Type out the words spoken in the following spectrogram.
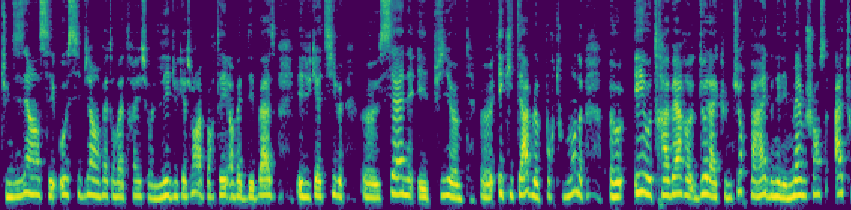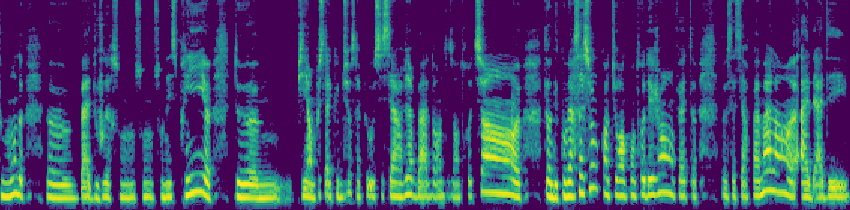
tu me disais, hein, c'est aussi bien, en fait, on va travailler sur l'éducation, apporter, en fait, des bases éducatives saines et puis équitables pour tout le monde. et et au travers de la culture, pareil, donner les mêmes chances à tout le monde euh, bah, d'ouvrir son, son, esprit. De, euh, puis en plus, la culture, ça peut aussi servir bah, dans des entretiens, euh, dans des conversations, quand tu rencontres des gens, en fait, ça sert pas mal hein, à, à, des,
